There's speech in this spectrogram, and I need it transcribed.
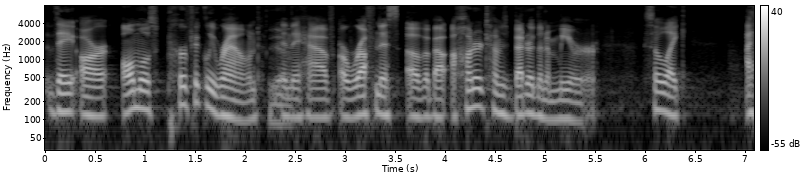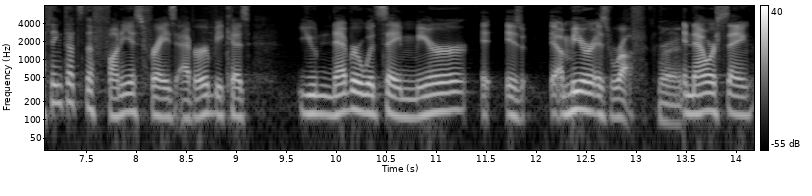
they are almost perfectly round, Yeah. and they have a roughness of about hundred times better than a mirror. So like, I think that's the funniest phrase ever because you never would say mirror is a mirror is rough, Right. and now we're saying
